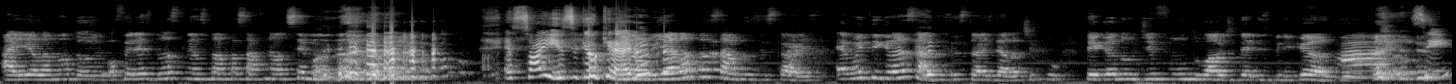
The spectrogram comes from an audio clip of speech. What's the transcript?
aí ela mandou, oferece duas crianças pra ela passar final de semana. É só isso que eu quero. Não, e ela postava nos stories. É muito engraçado os stories dela, tipo, pegando de fundo o áudio deles brigando. Ah, sim.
